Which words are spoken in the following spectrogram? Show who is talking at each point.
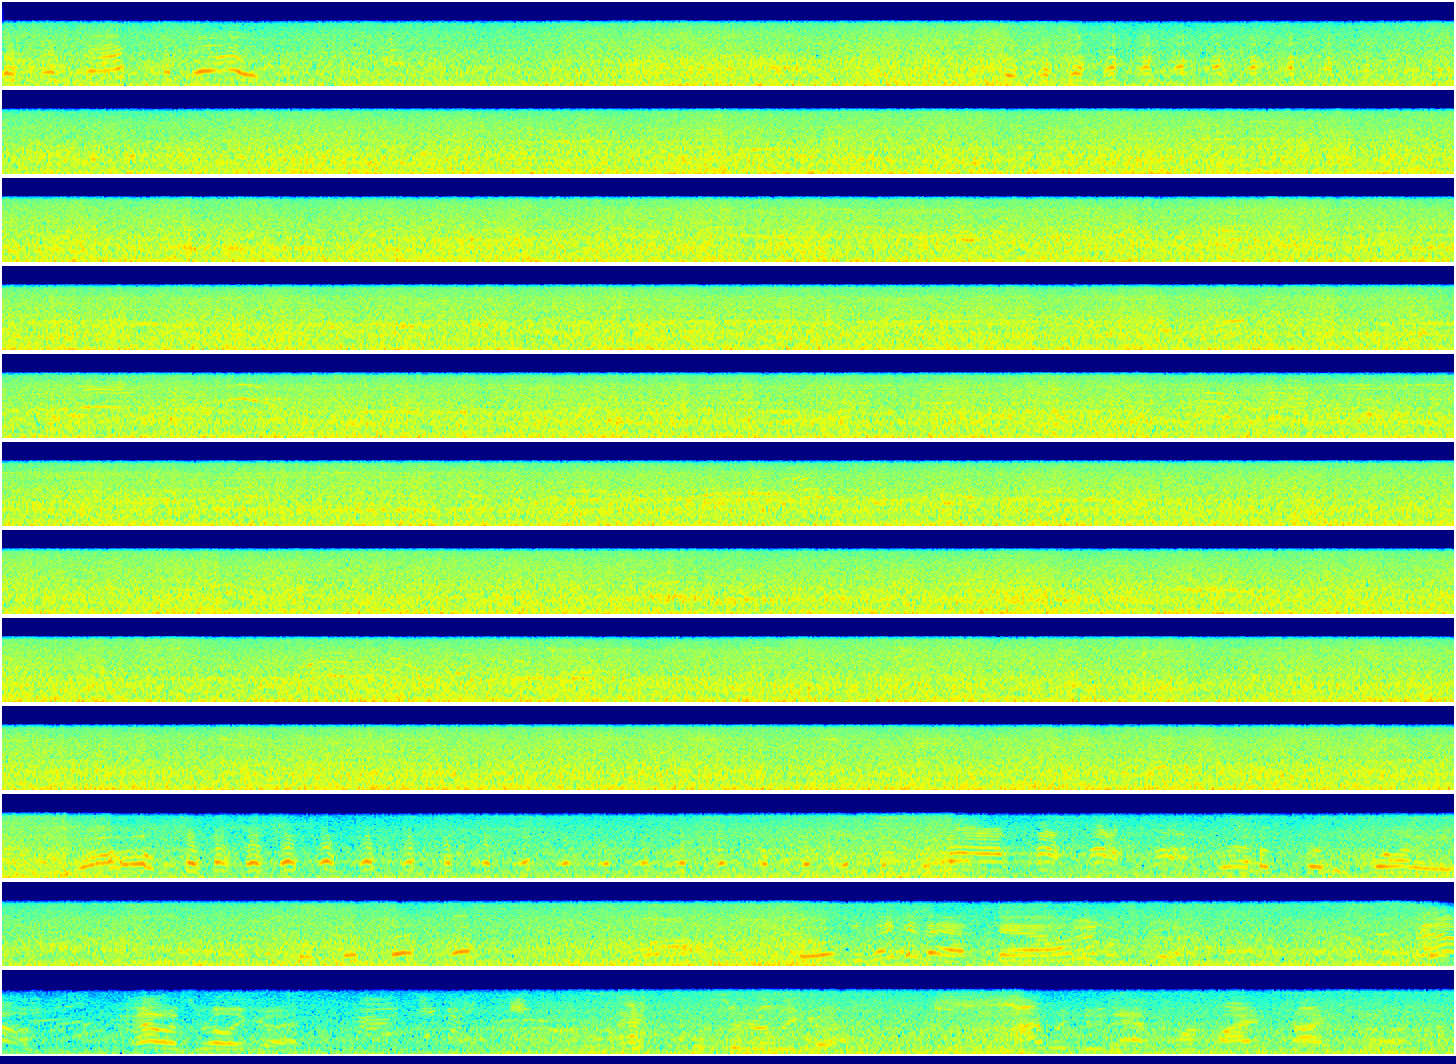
Speaker 1: Whoa! That's pretty funny. so what do you think of that, Tim?
Speaker 2: That was good. That, that was really good. That was really good. I would do that four or five times more.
